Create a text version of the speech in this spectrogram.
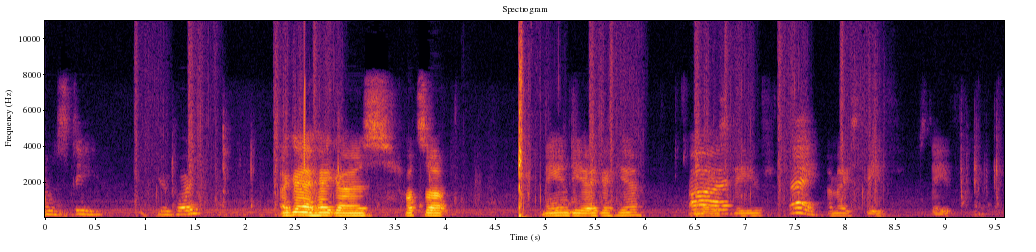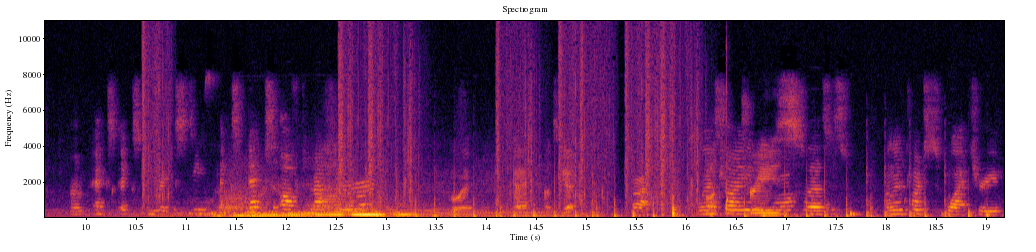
I'm Steve. You recording? Okay, hey guys, what's up? Me and Diego here. Hi. Omega Steve. Hey, Omega Steve. Steve. I'm XX Steve XX Aftermath Hero. Boy. Okay, let's go. We're Bunch of trees. off with this. I'm gonna punch this white tree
